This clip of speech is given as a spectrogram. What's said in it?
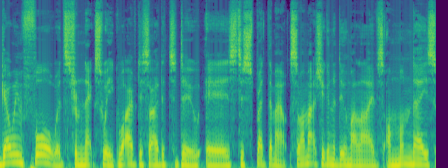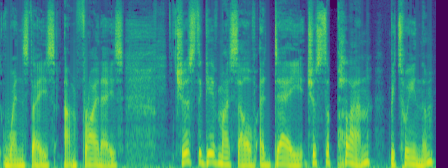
going forwards from next week, what I've decided to do is to spread them out. So I'm actually going to do my lives on Mondays, Wednesdays, and Fridays just to give myself a day, just a plan between them.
